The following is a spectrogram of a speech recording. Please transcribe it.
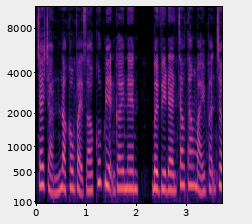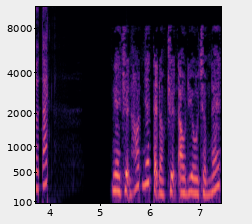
Chắc chắn là không phải do cúp điện gây nên, bởi vì đèn trong thang máy vẫn chưa tắt. Nghe chuyện hot nhất tại đọc truyện audio.net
